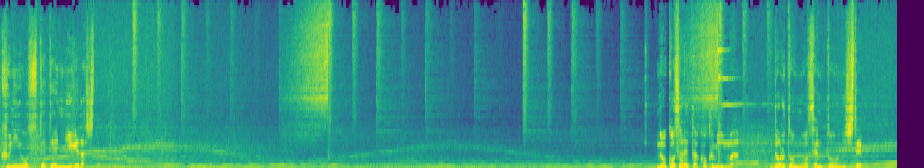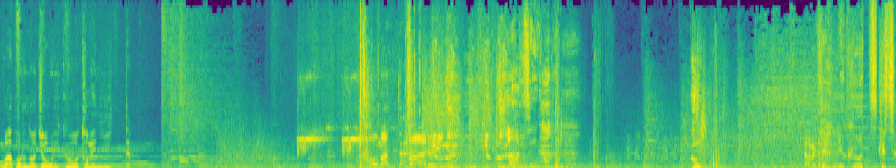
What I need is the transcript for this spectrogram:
国を捨てて逃げ出した。残された国民はドルトンを先頭にしてワポルの上陸を止めに行った。全力を尽くす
